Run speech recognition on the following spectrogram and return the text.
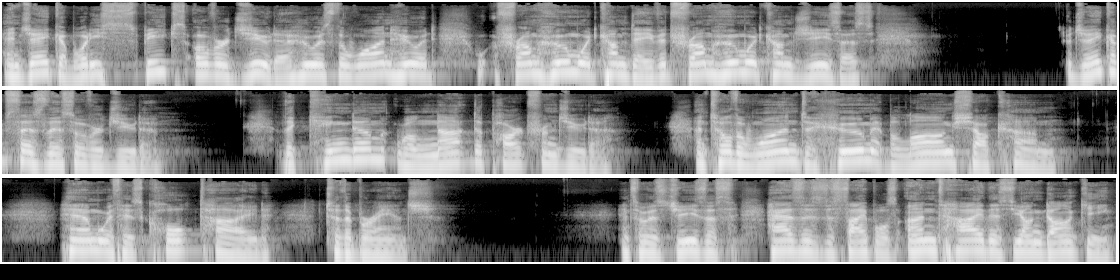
And Jacob, what he speaks over Judah, who is the one who would, from whom would come David, from whom would come Jesus, Jacob says this over Judah The kingdom will not depart from Judah until the one to whom it belongs shall come, him with his colt tied to the branch. And so, as Jesus has his disciples untie this young donkey,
